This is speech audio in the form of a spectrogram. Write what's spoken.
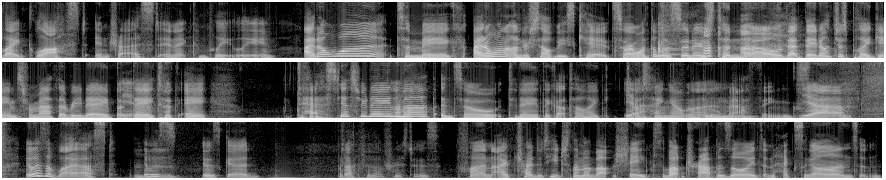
like lost interest in it completely. I don't want to make I don't want to undersell these kids. So I want the listeners to know that they don't just play games for math every day, but Oh. Yeah. they took a test yesterday in Uh-huh. math and so today they got to like Yeah, just hang out and do math things. Yeah, it was a blast. It was Mm-hmm. it was good, but after that first, it was fun. I tried to teach them about shapes, about trapezoids and hexagons, and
